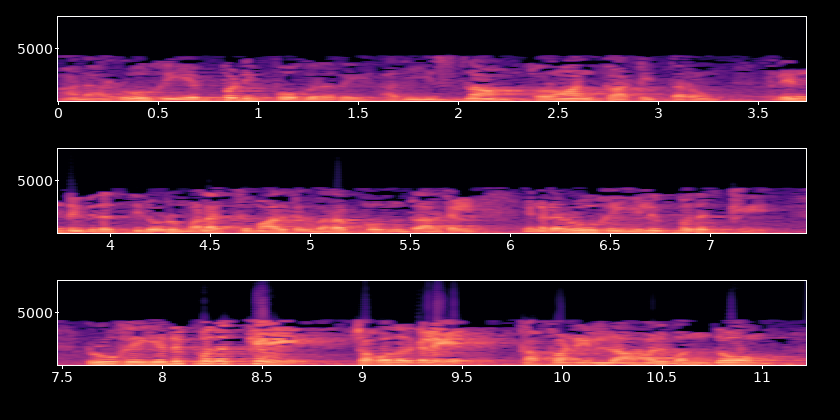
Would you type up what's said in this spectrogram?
ஆனா ரூஹு எப்படி போகிறது? அது இஸ்லாம் குரான் காட்டித் தரும் ரெண்டு விதத்தில் ஒரு மலக்குமார்கள் வரப்போகின்றார்கள். என்னோட ரூகை இழுப்பதற்கு. ரூகை எடுப்பதற்கே. சகோதரர்களே கபன் இல்லாமல் வந்தோம்.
